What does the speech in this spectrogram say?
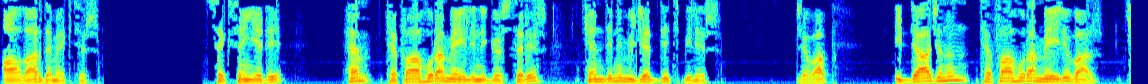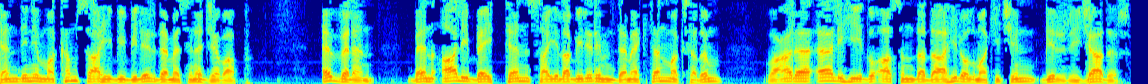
ağlar demektir. 87 Hem tefahura meylini gösterir, kendini müceddit bilir. Cevap İddiacının tefahura meyli var, kendini makam sahibi bilir demesine cevap. Evvelen ben Ali Beyt'ten sayılabilirim demekten maksadım ve ala alihi duasında dahil olmak için bir ricadır.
